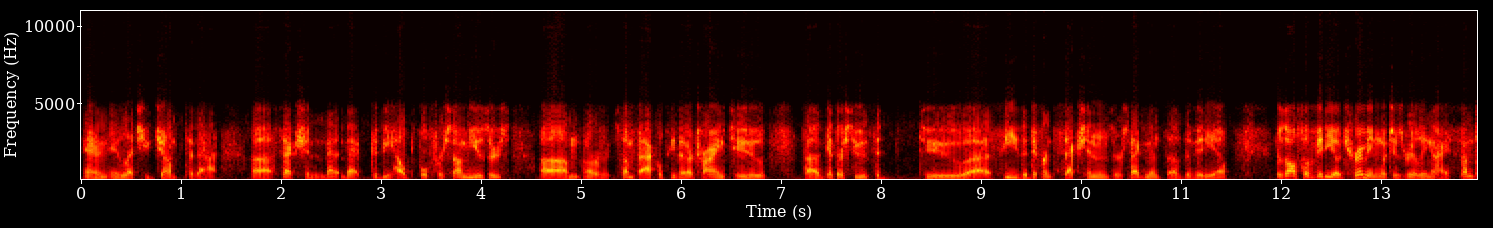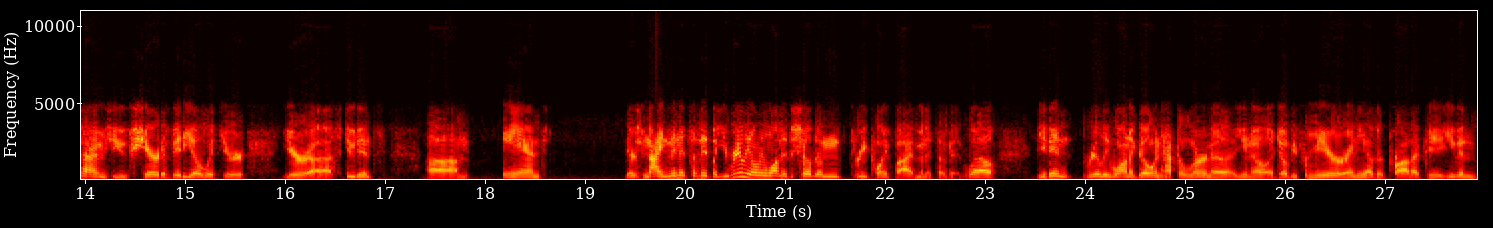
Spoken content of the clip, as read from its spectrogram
and it lets you jump to that uh, section. That, that could be helpful for some users um, or some faculty that are trying to uh, get their students to, to uh, see the different sections or segments of the video. There's also video trimming which is really nice. Sometimes you've shared a video with your, your uh, students um, and there's 9 minutes of it, but you really only wanted to show them 3.5 minutes of it. Well, you didn't really want to go and have to learn a you know Adobe Premiere or any other product, even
